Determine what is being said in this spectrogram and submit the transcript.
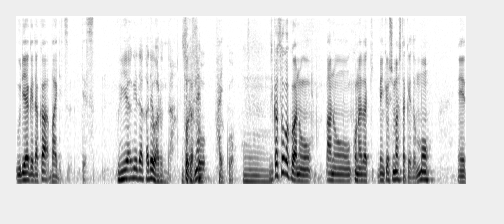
売上高倍率です。売上高で割るんだ。そうですね。はい。時価総額はあのあのこの間勉強しましたけども、えっ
